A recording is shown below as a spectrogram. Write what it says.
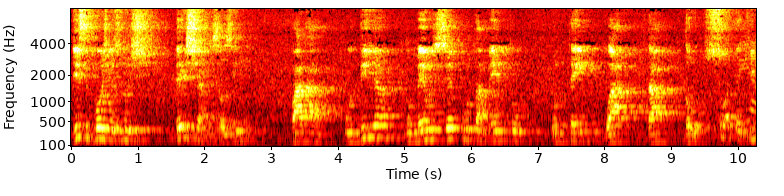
Disse, pois, Jesus: Deixa-me sozinho, para o dia do meu sepultamento o tem guardado. Só até aqui,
